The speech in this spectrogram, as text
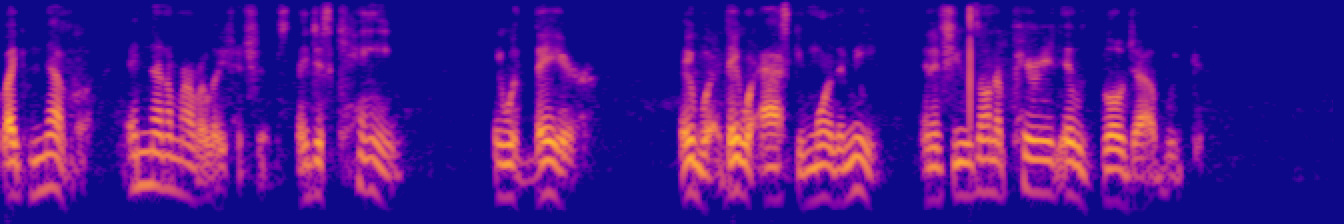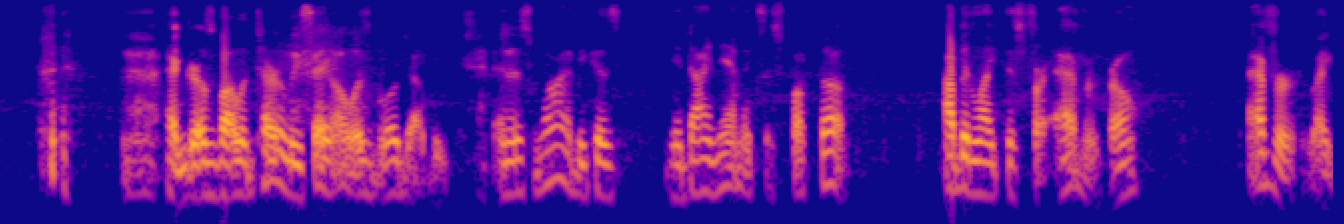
Like never. In none of my relationships. They just came. They were there. They were they were asking more than me. And if she was on a period, it was blowjob week. Had girls voluntarily saying, "Oh, it's blowjob week," and it's why because your dynamics is fucked up. I've been like this forever, bro. Ever, like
